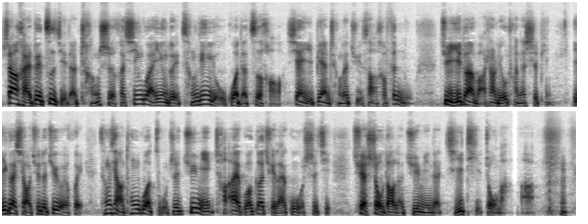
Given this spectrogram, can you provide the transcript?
上海对自己的城市和新冠应对曾经有过的自豪，现已变成了沮丧和愤怒。据一段网上流传的视频，一个小区的居委会曾想通过组织居民唱爱国歌曲来鼓舞士气，却受到了居民的集体咒骂啊。呵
